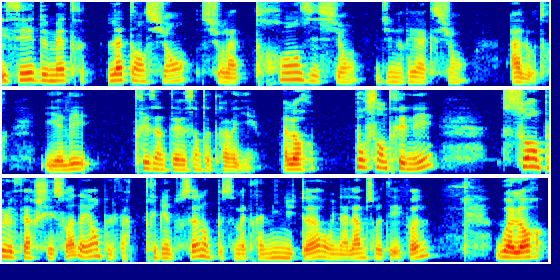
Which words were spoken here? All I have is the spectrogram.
essayez de mettre l'attention sur la transition d'une réaction à l'autre. Et elle est très intéressante à travailler. Alors, pour s'entraîner, soit on peut le faire chez soi, d'ailleurs on peut le faire très bien tout seul, on peut se mettre un minuteur ou une alarme sur le téléphone, ou alors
